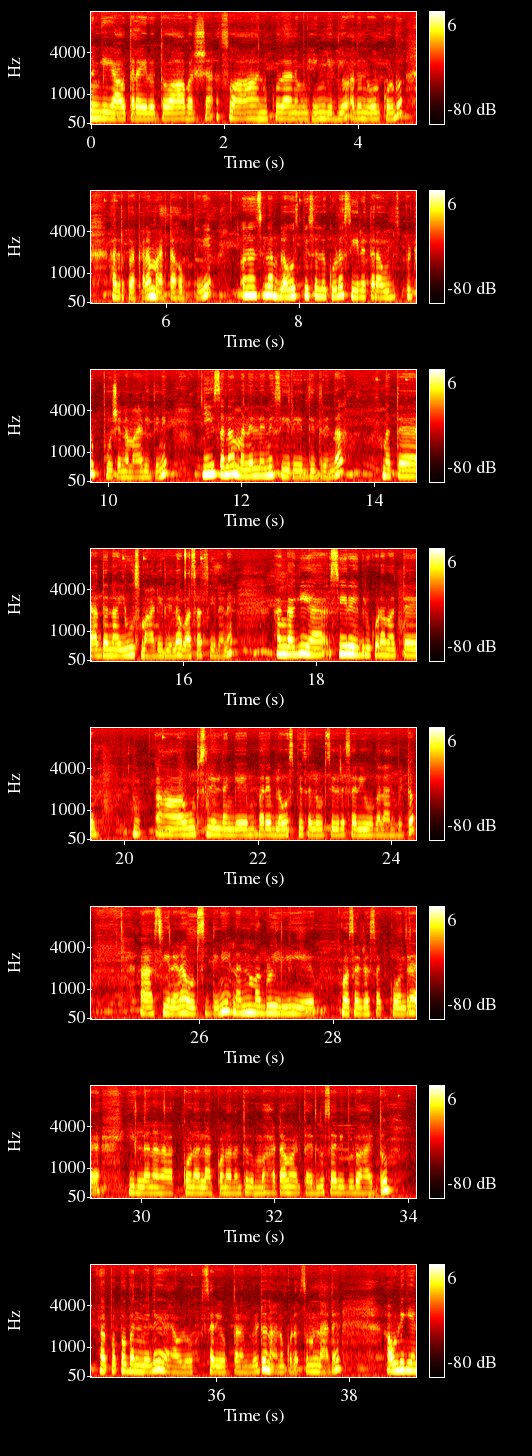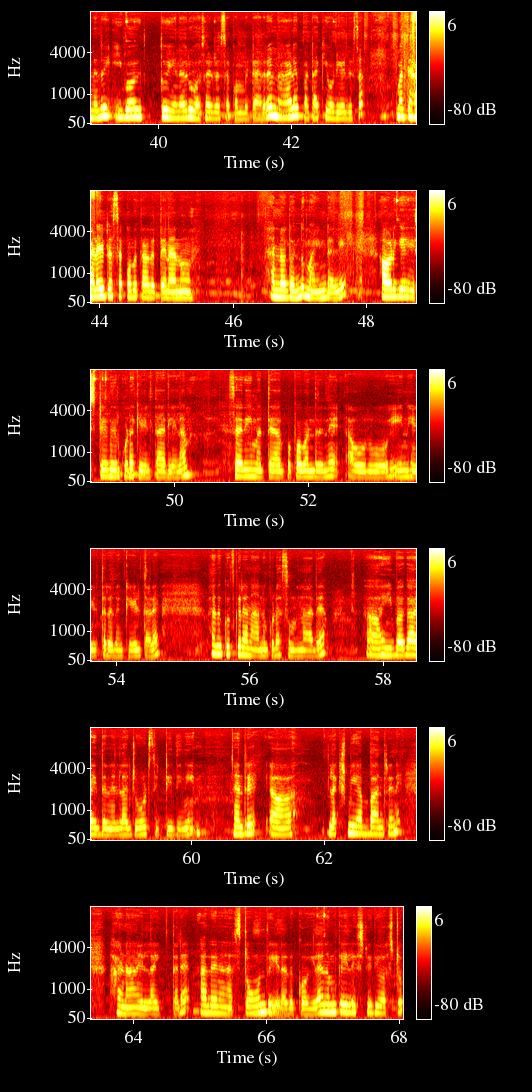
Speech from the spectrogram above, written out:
ನಮಗೆ ಯಾವ ಥರ ಇರುತ್ತೋ ಆ ವರ್ಷ, ಸೊ ಆ ಅನುಕೂಲ ನಮ್ಗೆ ಹೆಂಗಿದೆಯೋ ಅದನ್ನು ನೋಡಿಕೊಂಡು ಅದ್ರ ಪ್ರಕಾರ ಮಾಡ್ತಾ ಹೋಗ್ತೀವಿ. ಒಂದೊಂದು ಸಲ ಬ್ಲೌಸ್ ಪೀಸಲ್ಲೂ ಕೂಡ ಸೀರೆ ಥರ ಉಡಿಸ್ಬಿಟ್ಟು ಪೂಜೆನ ಮಾಡಿದ್ದೀನಿ. ಈ ಸಲ ಮನೆಯಲ್ಲೇ ಸೀರೆ ಇದ್ದಿದ್ದರಿಂದ ಮತ್ತು ಅದನ್ನು ಯೂಸ್ ಮಾಡಿರಲಿಲ್ಲ ಹೊಸ ಸೀರೆನೇ. ಹಾಗಾಗಿ ಸೀರೆ ಇದ್ದರೂ ಕೂಡ ಮತ್ತೆ ಉಡಿಸ್ಲಿಲ್ದಂಗೆ ಬರೀ ಬ್ಲೌಸ್ ಪೀಸಲ್ಲಿ ಉಡಿಸಿದ್ರೆ ಸರಿ ಹೋಗಲ್ಲ ಅಂದ್ಬಿಟ್ಟು ಸೀರೆನ ಉಡಿಸಿದ್ದೀನಿ. ನನ್ನ ಮಗಳು ಇಲ್ಲಿ ಹೊಸ ಡ್ರೆಸ್ ಹಾಕ್ಕು ಅಂದರೆ, ಇಲ್ಲ, ನಾನು ಹಾಕ್ಕೊಳಲ್ಲ ಹಾಕ್ಕೊಳಲ್ಲ ಅಂತ ತುಂಬ ಹಠ ಮಾಡ್ತಾಯಿದ್ಲು ಸರಿ ಬಿಡು, ಆಯಿತು. ಅವ್ರ ಪಪ್ಪ ಬಂದಮೇಲೆ ಅವಳು ಸರಿ ಹೋಗ್ತಾಳೆ ಅಂದ್ಬಿಟ್ಟು ನಾನು ಕೂಡ ಸುಮ್ಮನಾದೆ ಅವಳಿಗೆ ಏನಂದರೆ ಇವತ್ತು ಏನಾದರೂ ಹೊಸ ಡ್ರೆಸ್ ಹಾಕೊಂಡ್ಬಿಟ್ಟೆ ಅಂದರೆ ನಾಳೆ ಪಟಾಕಿ ಹೊಡೆಯೋ ದಿವಸ ಮತ್ತು ಹಳೆ ಡ್ರೆಸ್ ಹಾಕ್ಕೋಬೇಕಾಗತ್ತೆ ನಾನು ಅನ್ನೋದೊಂದು ಮೈಂಡಲ್ಲಿ ಅವಳಿಗೆ ಎಷ್ಟು ಹೇಳಿದ್ರು ಕೂಡ ಕೇಳ್ತಾ ಇರಲಿಲ್ಲ. ಸರಿ ಮತ್ತು ಅವ್ರ ಪಾಪ ಬಂದ್ರೇ ಅವರು ಏನು ಹೇಳ್ತಾರೆ ಅದನ್ನು ಕೇಳ್ತಾಳೆ. ಅದಕ್ಕೋಸ್ಕರ ನಾನು ಕೂಡ ಸುಮ್ಮನಾದೆ ಇವಾಗ ಇದನ್ನೆಲ್ಲ ಜೋಡಿಸಿಟ್ಟಿದ್ದೀನಿ. ಅಂದರೆ ಲಕ್ಷ್ಮೀ ಹಬ್ಬ ಅಂದ್ರೇ ಹಣ ಎಲ್ಲ ಇಕ್ತಾರೆ ಆದರೆ ನಾನು ಅಷ್ಟೊಂದು ಇಡೋದಕ್ಕೆ ಹೋಗಿಲ್ಲ. ನಮ್ಮ ಕೈಲಿ ಎಷ್ಟಿದೆಯೋ ಅಷ್ಟು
